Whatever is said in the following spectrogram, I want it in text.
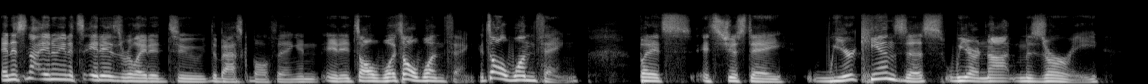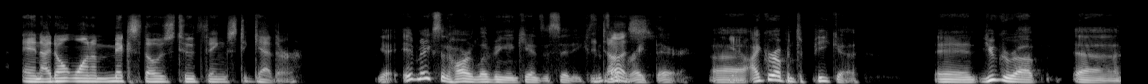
and it's not. I mean, it's it is related to the basketball thing, and it, it's all it's all one thing. It's all one thing, but it's it's just a we're Kansas, we are not Missouri, and I don't want to mix those two things together. Yeah, it makes it hard living in Kansas City because It it's like right there. Uh, Yeah. I grew up in Topeka, and you grew up uh,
